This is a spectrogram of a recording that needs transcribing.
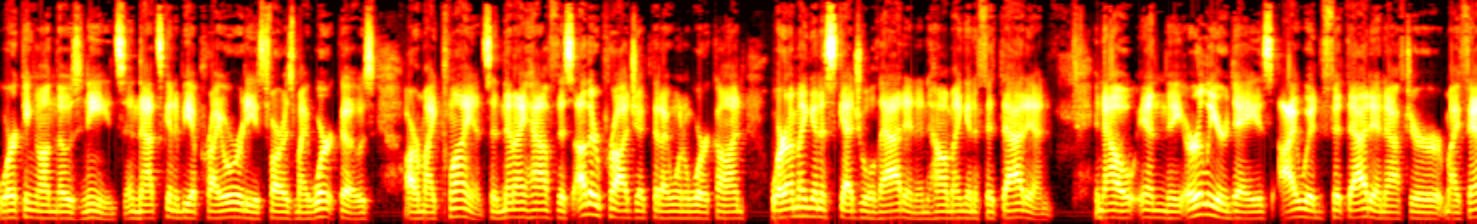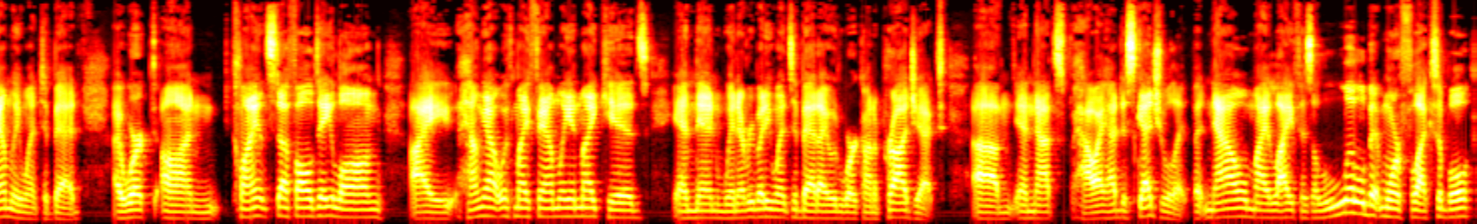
working on those needs. And that's going to be a priority as far as my work goes, are my clients. And then I have this other project that I want to work on. Where am I going to schedule that in and how am I going to fit that in? And now, in the earlier days, I would fit that in after my family went to bed. I worked on client stuff all day long. I hung out with my family and my kids. And then when everybody went to bed, I would work on a project. Um, and that's how I had to schedule it. But now my life is a little bit more flexible,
